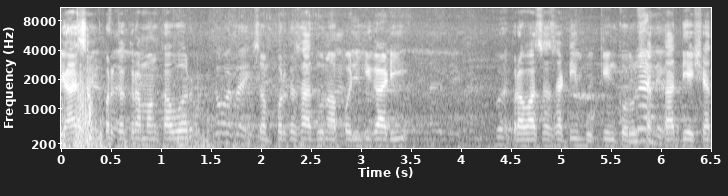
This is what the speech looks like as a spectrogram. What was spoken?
या क्रमांकावर संपर्क साधून आपण ही गाडी प्रवासासाठी बुकिंग करू शकता. देशात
